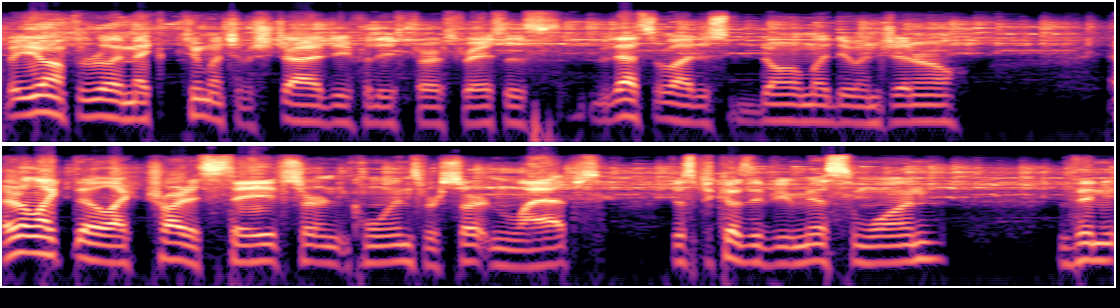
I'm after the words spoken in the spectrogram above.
But you don't have to really make too much of a strategy for these first races. That's what I just normally do in general. I don't like to like try to save certain coins for certain laps, just because if you miss one, then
